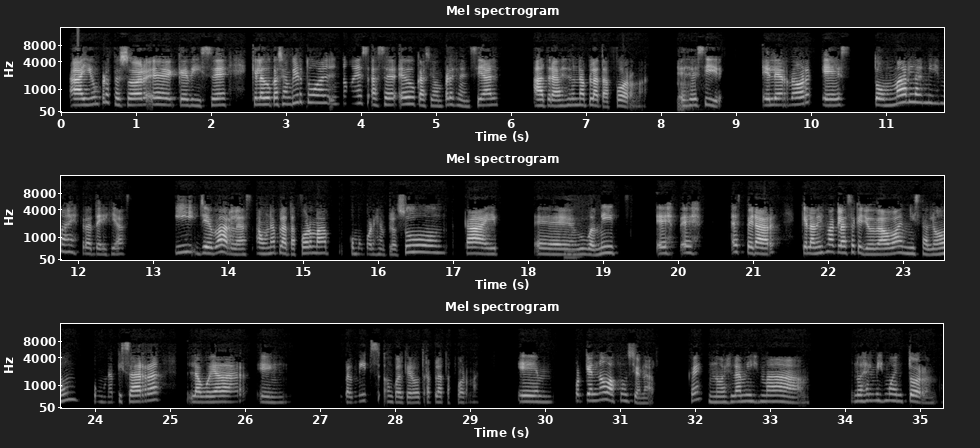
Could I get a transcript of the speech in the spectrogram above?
hay un profesor eh, que dice que la educación virtual no es hacer educación presencial a través de una plataforma. Es decir, el error es tomar las mismas estrategias y llevarlas a una plataforma como por ejemplo Zoom, Skype, eh. Google Meet. Es, es esperar que la misma clase que yo daba en mi salón con una pizarra la voy a dar en Google Meets o en cualquier otra plataforma. Em, porque no va a funcionar. No es la misma, no es el mismo entorno.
